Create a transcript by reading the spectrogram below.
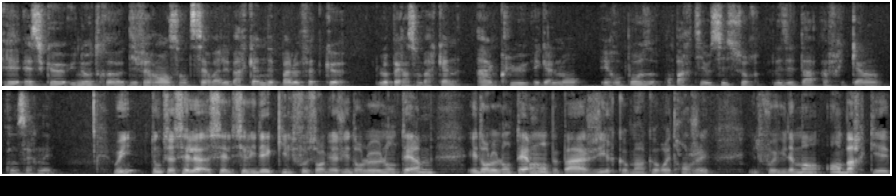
Et est-ce qu'une autre différence entre Serval et Barkhane n'est pas le fait que l'opération Barkhane inclut également et repose en partie aussi sur les États africains concernés. Oui, donc ça c'est l'idée qu'il faut s'engager dans le long terme, et dans le long terme on ne peut pas agir comme un corps étranger, il faut évidemment embarquer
